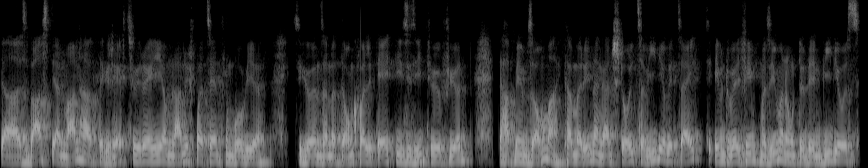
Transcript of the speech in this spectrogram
Der Sebastian Mannhardt, der Geschäftsführer hier am Landessportzentrum, wo wir, Sie hören es an der Tonqualität, dieses Interview führen, der hat mir im Sommer, kann man erinnern, ganz stolz ein Video gezeigt. Eventuell findet man es immer noch unter den Videos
